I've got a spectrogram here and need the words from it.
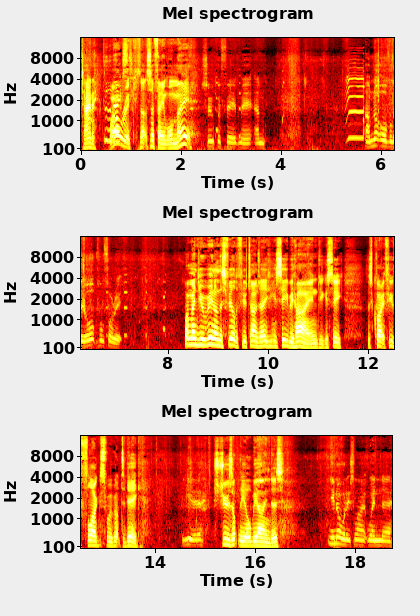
Tiny. Well, Rick, that's a faint one, mate. Super faint, mate, and I'm not overly hopeful for it. Well, I mean, you've been on this field a few times, and as you can see behind, you can see there's quite a few flags we've got to dig. Yeah. Stu's up the hill behind us. you know what it's like when uh,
